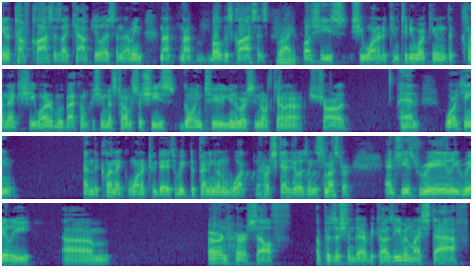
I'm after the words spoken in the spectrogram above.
you know, tough classes like calculus and, I mean, not, not bogus classes. Right. Well, she's, she wanted to continue working in the clinic. She wanted to move back home because she missed home. So she's going to University of North Carolina, Charlotte and working in the clinic one or two days a week, depending on what her schedule is in the semester. And she's really, really, um, earned herself a position there because even my staff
